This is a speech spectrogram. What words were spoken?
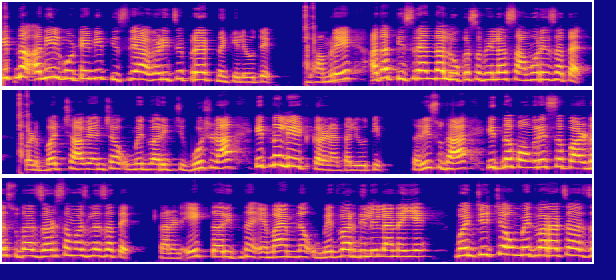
इथनं अनिल गोटेंनी तिसऱ्या आघाडीचे प्रयत्न केले होते. भामरे आता तिसऱ्यांदा लोकसभेला सामोरे जात आहेत. पण बच्छाव यांच्या उमेदवारीची घोषणा इथनं लेट करण्यात आली होती. तरी सुद्धा इथनं काँग्रेसचं पारडं सुद्धा जड समजलं जाते कारण एक तर इथनं एमआयएमनं उमेदवार दिलेला नाहीये. वंचितच्या उमेदवाराचा अर्ज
